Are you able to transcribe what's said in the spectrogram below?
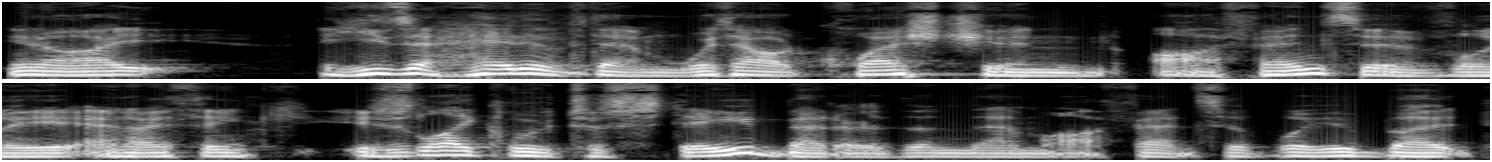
you know, I he's ahead of them without question offensively and i think is likely to stay better than them offensively. But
